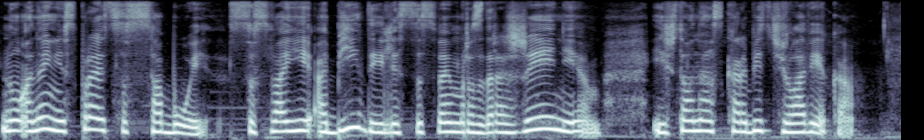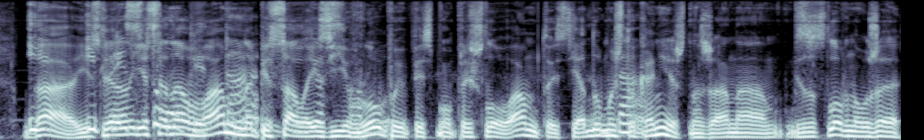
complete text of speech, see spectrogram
ну, она не справится с собой, со своей обидой или со своим раздражением, и что она оскорбит человека. И, да, и если, она, если она вам да, написала из Европы, свободу. письмо пришло вам, то есть я думаю, что, Да. конечно же, она, безусловно, уже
